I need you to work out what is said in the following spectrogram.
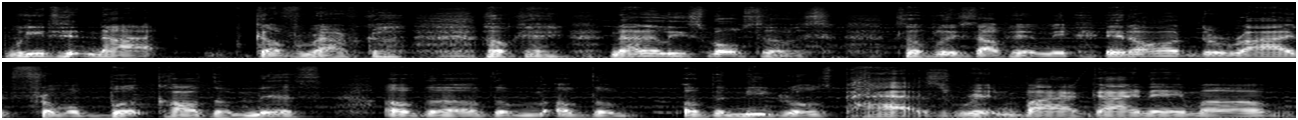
We did not come from Africa. Okay, not at least most of us. So please stop hitting me. It all derived from a book called The Myth of the of the of the of the Negro's Past, written by a guy named um,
